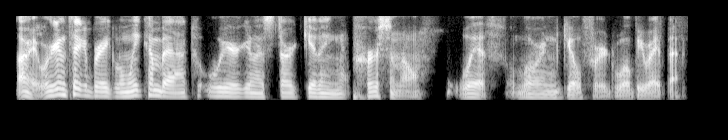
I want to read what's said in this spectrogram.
All right, we're going to take a break. When we come back, we're going to start getting personal with Lauren Guilford. We'll be right back.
